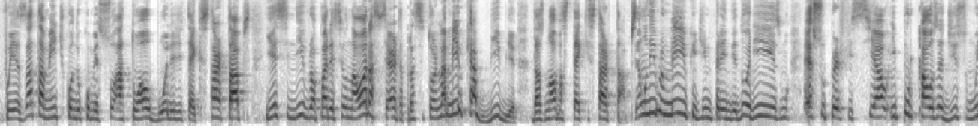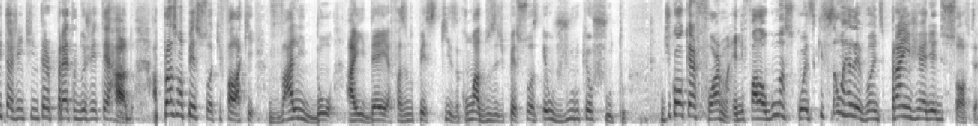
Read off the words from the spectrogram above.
Foi exatamente quando começou a atual bolha de tech startups e esse livro apareceu na hora certa para se tornar meio que a bíblia das novas tech startups. É um livro meio que de empreendedorismo, é superficial e por causa disso muita gente interpreta do jeito errado. A próxima pessoa que falar que validou a a ideia fazendo pesquisa com uma dúzia de pessoas, eu juro que eu chuto. De qualquer forma, ele fala algumas coisas que são relevantes para a engenharia de software.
